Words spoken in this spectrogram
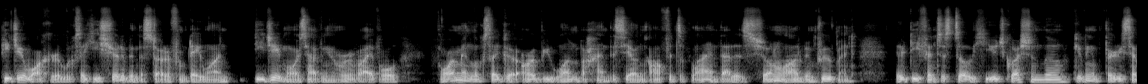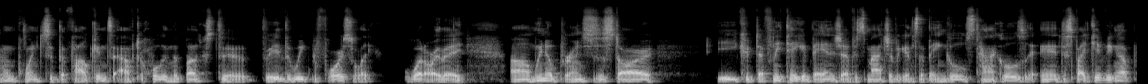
PJ Walker looks like he should have been the starter from day one. DJ Moore's having a revival. Foreman looks like a RB1 behind this young offensive line that has shown a lot of improvement. Their defense is still a huge question though, giving up 37 points to the Falcons after holding the Bucs to three the week before. So like, what are they? Um, we know Burns is a star he could definitely take advantage of his matchup against the Bengals tackles. And despite giving up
